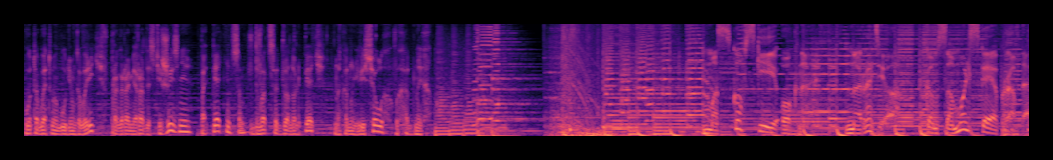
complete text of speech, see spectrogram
Вот об этом мы будем говорить в программе «Радости жизни» по пятницам в 22.05 накануне веселых выходных. «Московские окна». На радио «Комсомольская правда».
